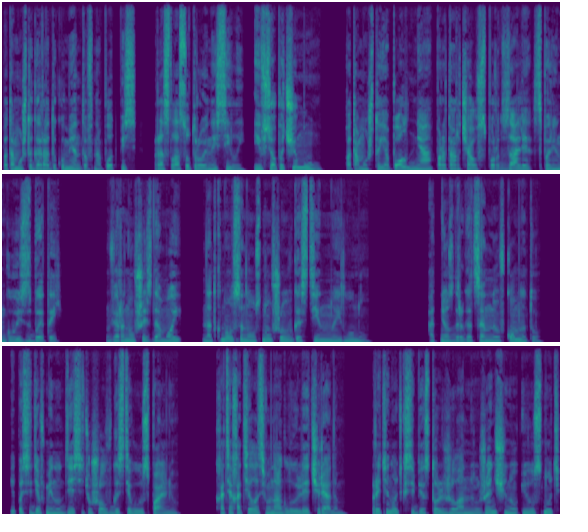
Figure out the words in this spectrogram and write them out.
потому что гора документов на подпись росла с утроенной силой. И все почему? Потому что я полдня проторчал в спортзале, спаррингуясь с Бетой. Вернувшись домой, наткнулся на уснувшую в гостиной луну. Отнес драгоценную в комнату и, посидев минут десять, ушел в гостевую спальню. Хотя хотелось в наглую лечь рядом, притянуть к себе столь желанную женщину и уснуть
